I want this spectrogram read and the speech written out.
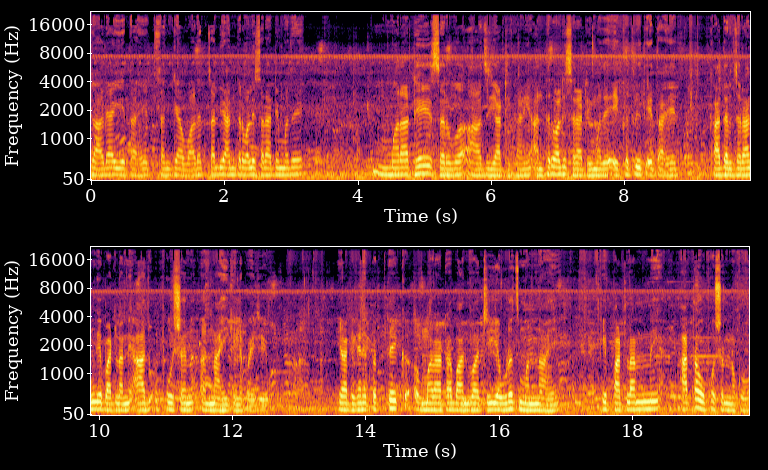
गाड्या येत आहेत संख्या वाढत चालली आंतरवाली सराटीमध्ये. मराठे सर्व आज या ठिकाणी आंतरवाली सराठीमध्ये एकत्रित येत आहेत. का तर जरांगे पाटलांनी आज उपोषण नाही केलं पाहिजे. या ठिकाणी प्रत्येक मराठा बांधवाची एवढंच म्हणणं आहे की पाटलांनी आता उपोषण नको.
